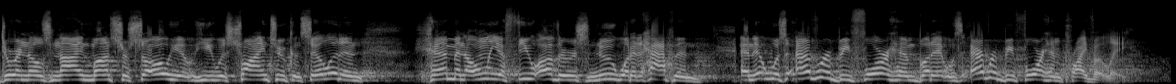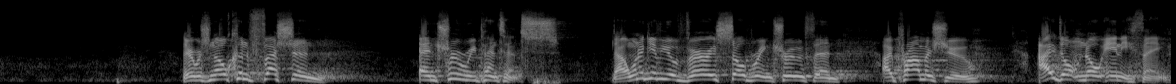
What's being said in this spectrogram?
During those nine months or so, he, he was trying to conceal it, and him and only a few others knew what had happened. And it was ever before him, but it was ever before him privately. There was no confession and true repentance. Now, I want to give you a very sobering truth, and I promise you, I don't know anything.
